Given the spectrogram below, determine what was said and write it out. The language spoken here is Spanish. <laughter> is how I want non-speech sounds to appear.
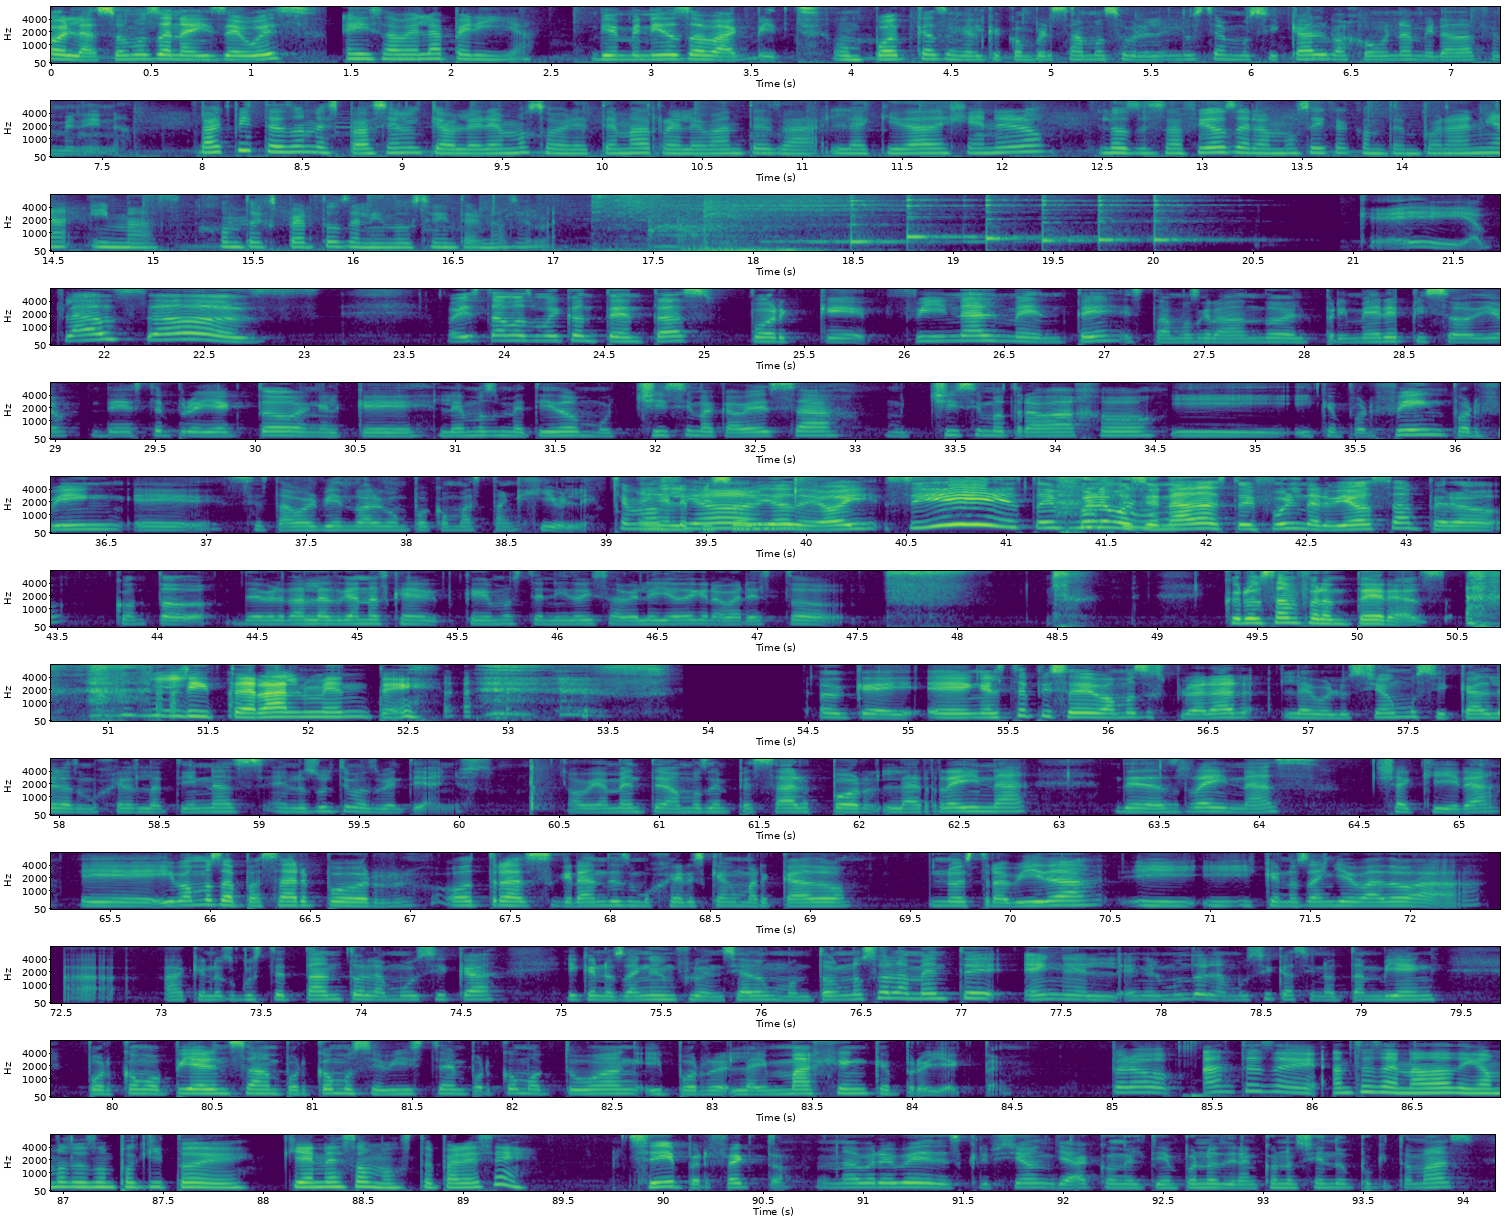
Hola, somos Anaís Dewes e Isabela Perilla. Bienvenidos a Backbeat, un podcast en el que conversamos sobre la industria musical bajo una mirada femenina. Backbeat es un espacio en el que hablaremos sobre temas relevantes a la equidad de género, los desafíos de la música contemporánea y más, junto a expertos de la industria internacional. Ok, aplausos. Hoy estamos muy contentas porque finalmente estamos grabando el primer episodio de este proyecto en el que le hemos metido muchísima cabeza, muchísimo trabajo y, que por fin, por fin eh, se está volviendo algo un poco más tangible. ¡Qué en el episodio de hoy, sí, estoy full <laughs> emocionada, estoy full nerviosa, pero con todo. De verdad, las ganas que, hemos tenido Isabel y yo de grabar esto <laughs> cruzan fronteras. <laughs> Literalmente. Ok, en este episodio vamos a explorar la evolución musical de las mujeres latinas en los últimos 20 años. Obviamente vamos a empezar por la reina de las reinas, Shakira, eh, y vamos a pasar por otras grandes mujeres que han marcado nuestra vida y, que nos han llevado a, que nos guste tanto la música y que nos han influenciado un montón, no solamente en el, en el mundo de la música, sino también por cómo piensan, por cómo se visten, por cómo actúan y por la imagen que proyectan. Pero antes de, antes de nada, digámosles un poquito de quiénes somos, ¿te parece? Sí, perfecto. Una breve descripción, ya con el tiempo nos irán conociendo un poquito más.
